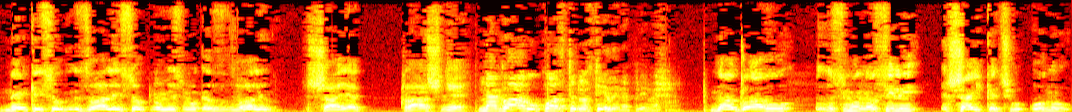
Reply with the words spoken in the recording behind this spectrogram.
Neki su zvali suknu, mi smo ga zvali šajak, klašnje. Na glavu ko ste nosili, na primjer? Na glavu smo nosili šajkaču, onu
